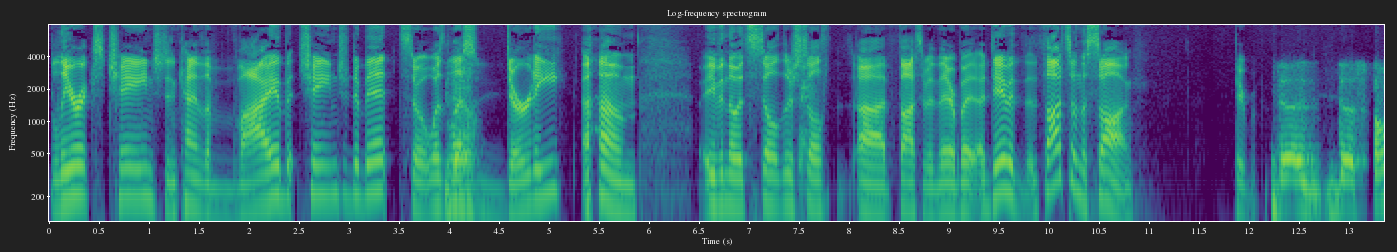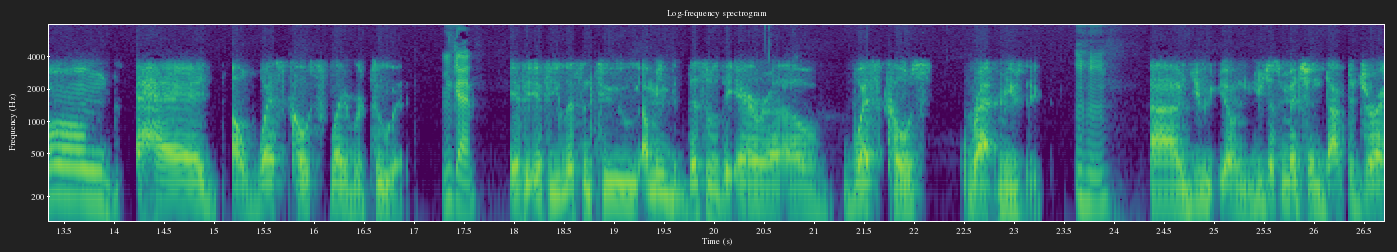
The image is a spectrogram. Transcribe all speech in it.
lyrics changed and kind of the vibe changed a bit, so it was less dirty. Um, even though it's still there's still uh, thoughts of it there. But uh, David, thoughts on the song? Paper- The the song had a West Coast flavor to it. Okay. If if you listen to, I mean, this was the era of West Coast rap music. Mm-hmm. Uh, you you, know, you just mentioned Dr. Dre.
